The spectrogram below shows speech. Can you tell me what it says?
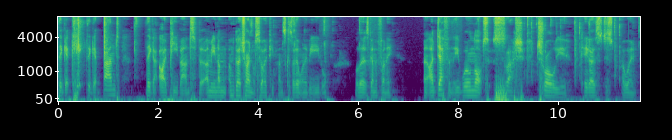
they get kicked, they get banned, they get IP banned. But I mean, I'm I'm gonna try not to IP bans because I don't want to be evil, although it's kind of funny. And I definitely will not slash troll you. Okay, guys, just I won't.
